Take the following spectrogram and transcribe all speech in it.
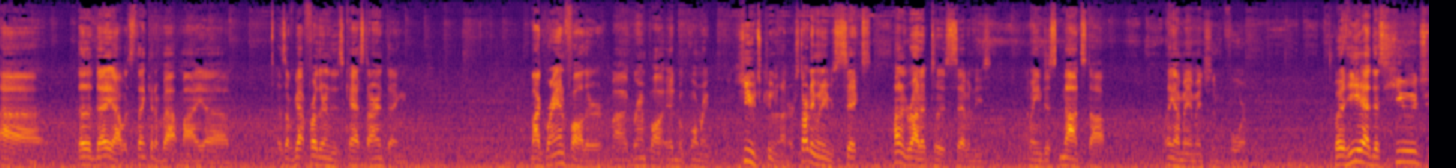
Uh, the other day, I was thinking about my uh, as I've got further into this cast iron thing. My grandfather, my grandpa Ed McCormick, huge coon hunter. Starting when he was six, hunted right up to his seventies. I mean, just nonstop. I think I may have mentioned it before. But he had this huge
